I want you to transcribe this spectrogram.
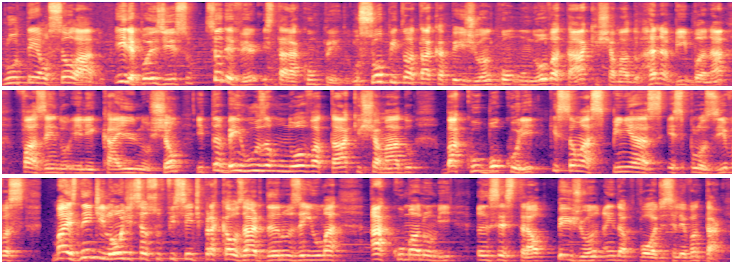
lutem ao seu lado. E depois disso, seu dever estará cumprido. O Soap então ataca Peijuan com um novo ataque chamado Hanabi Bana, fazendo ele cair no chão. E também usa um novo ataque chamado Baku Bokuri, que são as pinhas explosivas. Mas nem de longe isso é o suficiente para causar danos em uma Akuma no Mi ancestral. Peijuan ainda pode se levantar.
